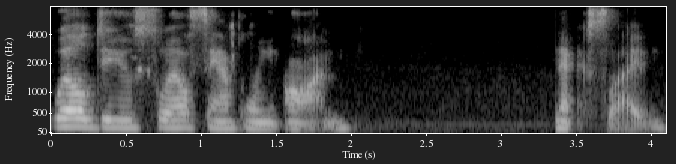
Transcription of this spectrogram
will do soil sampling on. Next slide.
